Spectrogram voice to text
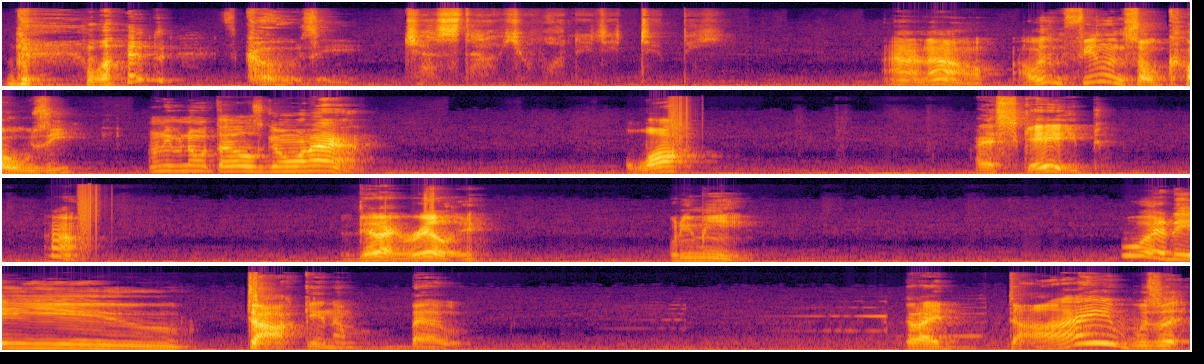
what? It's cozy. Just how you wanted it to be. I don't know. I wasn't feeling so cozy. I don't even know what the hell's going on. Allah. I escaped. Huh. Did I really? What do you mean? What are you talking about? Did I die? Was it...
